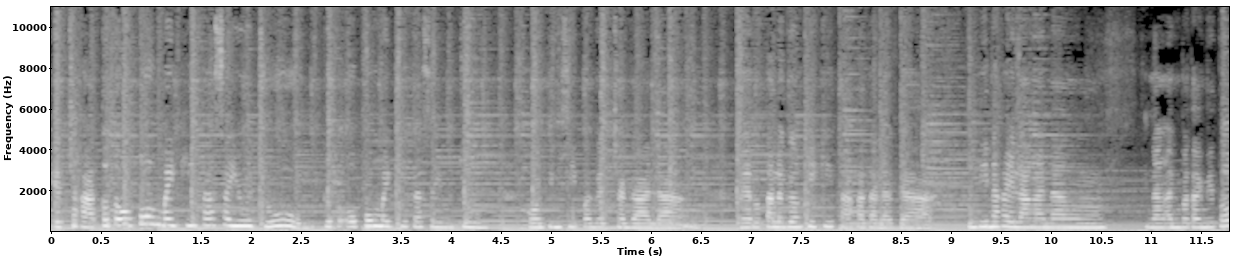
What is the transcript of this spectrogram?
At saka totoo pong may kita sa YouTube. Totoo pong may kita sa YouTube. Konting sipag at syaga lang. Pero talagang kikita ka talaga. Hindi na kailangan ng ng ano ba tawag nito?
